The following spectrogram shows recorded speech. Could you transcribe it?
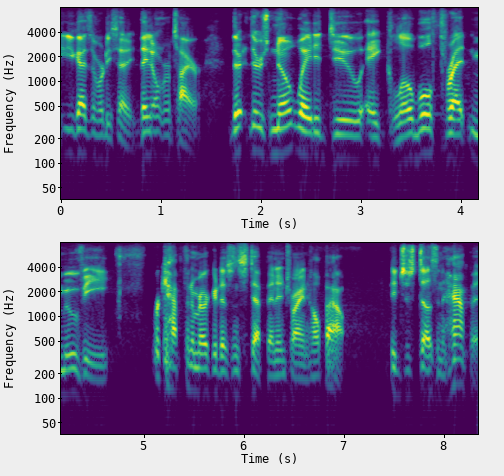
you guys have already said, they don't retire. There, there's no way to do a global threat movie where Captain America doesn't step in and try and help out. It just doesn't happen.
